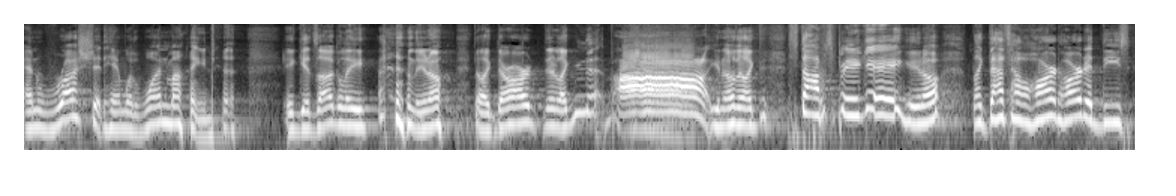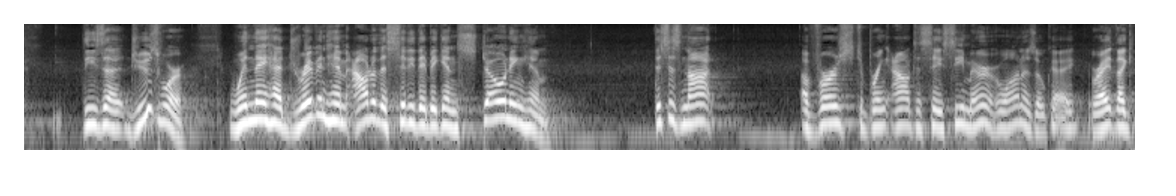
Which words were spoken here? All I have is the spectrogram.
and rushed at him with one mind. It gets ugly, you know. They're like, they're hard, they're like, ah, you know, they're like, stop speaking, you know. Like, that's how hard hearted these these uh, Jews were. When they had driven him out of the city, they began stoning him. This is not a verse to bring out to say, see, marijuana is okay, right? Like,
